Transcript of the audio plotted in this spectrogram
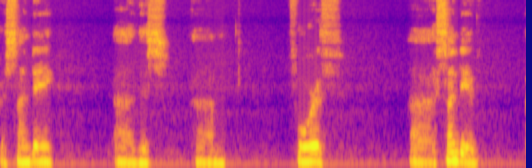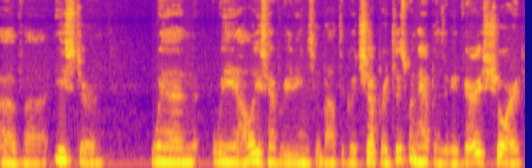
a Sunday, uh, this um, fourth uh, Sunday of, of uh, Easter, when we always have readings about the Good Shepherd. This one happens to be very short,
